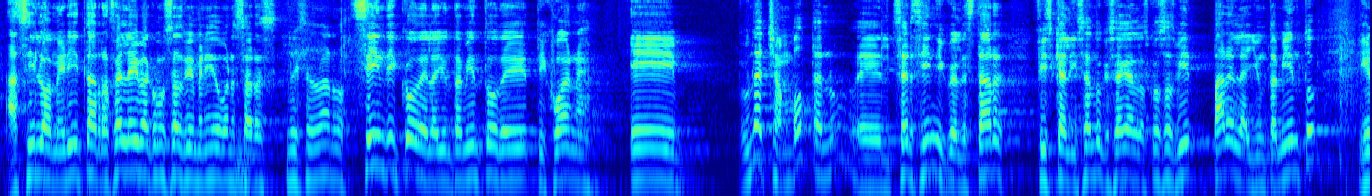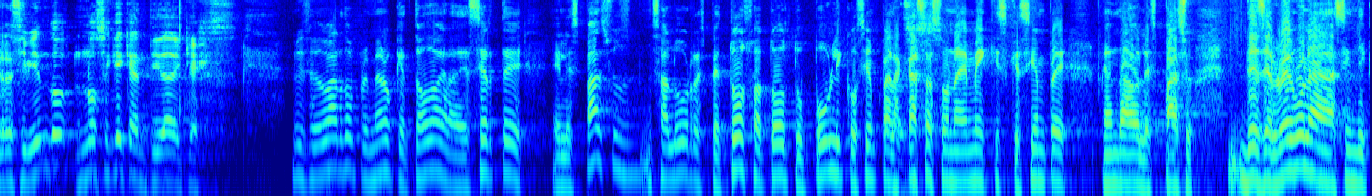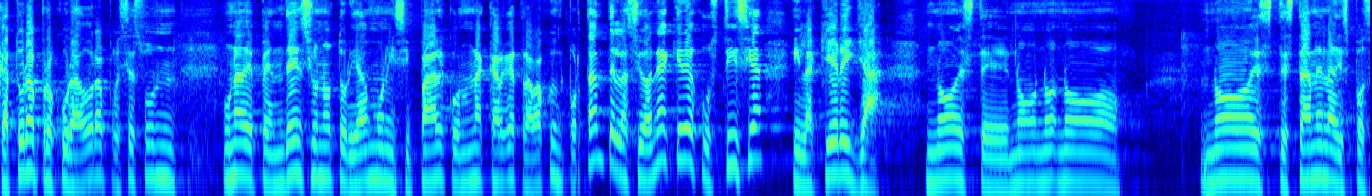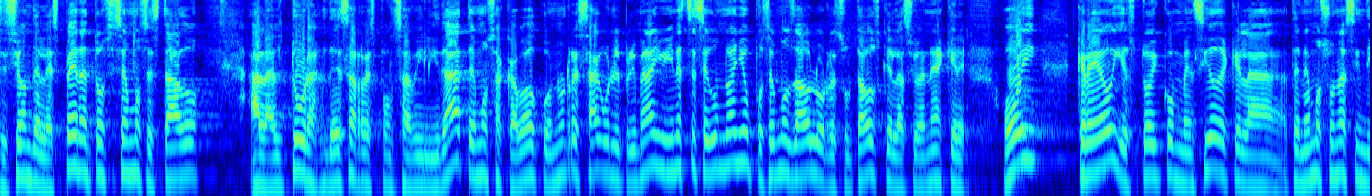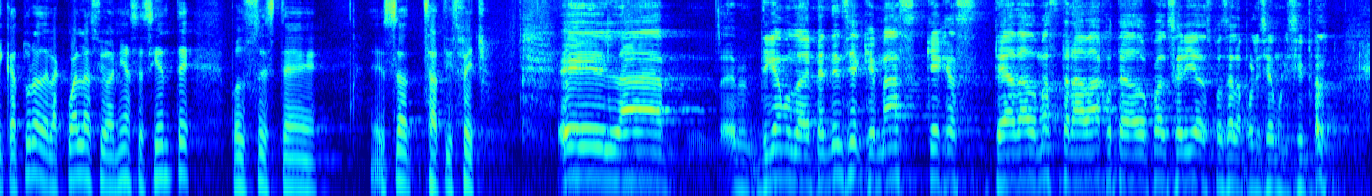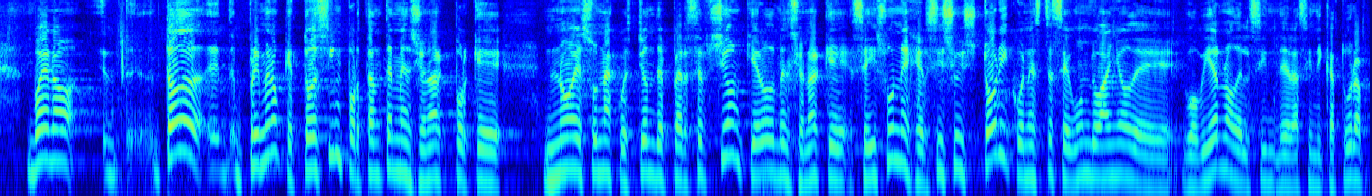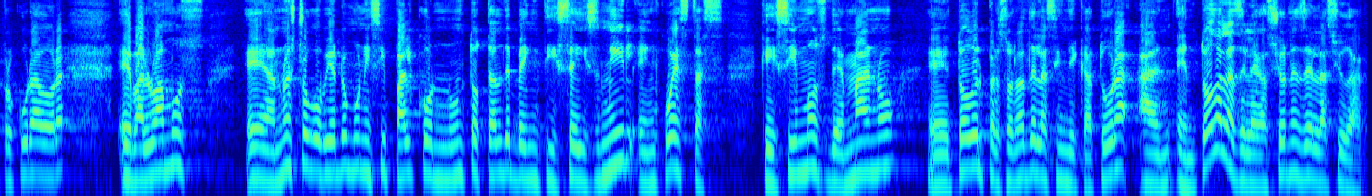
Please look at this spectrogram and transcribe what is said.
así lo amerita. Rafael Leiva, ¿cómo estás? Bienvenido, buenas tardes. Luis Eduardo. Síndico del Ayuntamiento de Tijuana. Eh, una chambota, ¿no? El ser síndico, el estar fiscalizando que se hagan las cosas bien para el ayuntamiento y recibiendo no sé qué cantidad de quejas. Luis Eduardo, primero que todo agradecerte el espacio, un saludo respetuoso a todo tu público, siempre a la Casa Zona MX que siempre me han dado el espacio. Desde luego la sindicatura procuradora pues es una dependencia, una autoridad municipal con una carga de trabajo importante. La ciudadanía quiere justicia y la quiere ya. No, este, no, no, no, no este, están en la disposición de la espera. Entonces hemos estado a la altura de esa responsabilidad. Hemos acabado con un rezago en el primer año y en este segundo año pues hemos dado los resultados que la ciudadanía quiere. Hoy creo y estoy convencido de que la, tenemos una sindicatura de la cual la ciudadanía se siente pues este, satisfecha. Eh, la, eh, digamos, la dependencia que más quejas te ha dado, más trabajo te ha dado, ¿cuál sería después de la Policía Municipal? Bueno, todo, eh, primero que todo es importante mencionar porque no es una cuestión de percepción. Quiero mencionar que se hizo un ejercicio histórico en este segundo año de gobierno de la sindicatura procuradora. Evaluamos eh, a nuestro gobierno municipal con un total de 26 mil encuestas que hicimos de mano eh, todo el personal de la sindicatura en todas las delegaciones de la ciudad.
